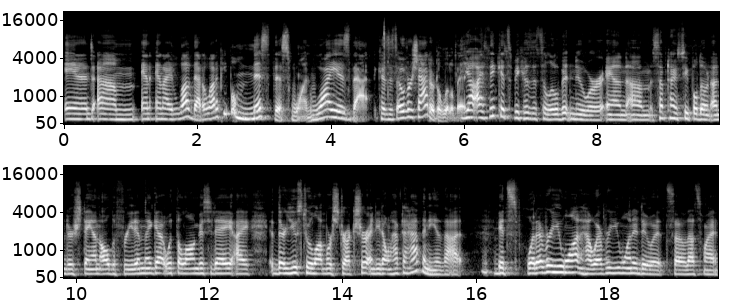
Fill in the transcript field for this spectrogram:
and um, and and I love that. A lot of people miss this one. Why is that? Because it's overshadowed a little bit. Yeah, I think it's because it's a little bit newer, and um, sometimes people don't understand all the freedom they get with the longest day. I they're used to a lot more structure, and you don't have to have any of that. Mm-hmm. It's whatever you want, however you want to do it. So that's why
